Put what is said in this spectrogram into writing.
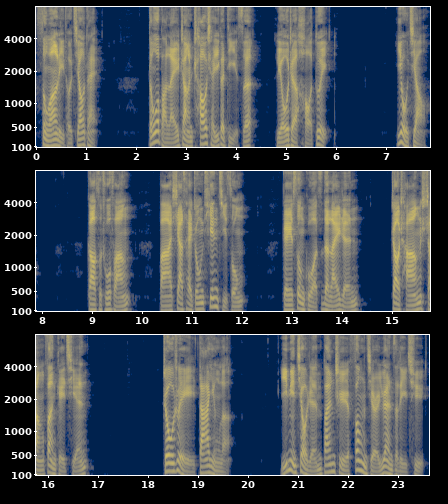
送往里头交代。等我把来账抄下一个底子，留着好对。又叫，告诉厨房，把下菜中添几宗，给送果子的来人，照常赏饭给钱。周瑞答应了，一面叫人搬至凤姐儿院子里去，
